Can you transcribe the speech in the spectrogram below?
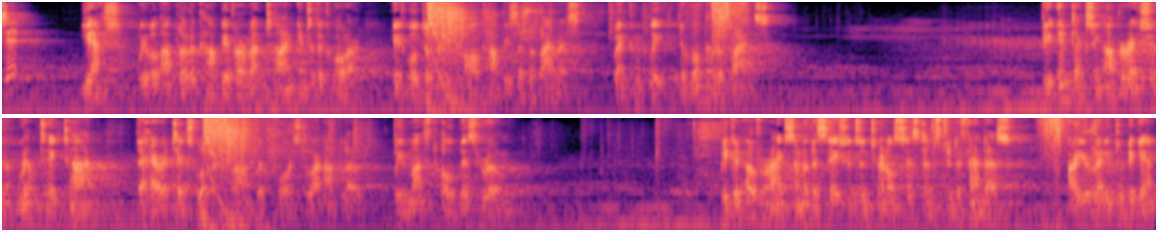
is it? Yes, we will upload a copy of our runtime into the core. It will delete all copies of the virus. When complete, it will notify us. The indexing operation will take time. The heretics will respond with force to our upload. We must hold this room. We can override some of the station's internal systems to defend us. Are you ready to begin?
